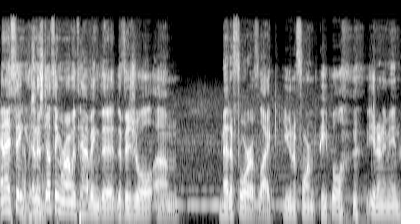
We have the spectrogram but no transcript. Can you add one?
And I think Never and there's it. nothing wrong with having the the visual um metaphor of like uniformed people. you know what I mean?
